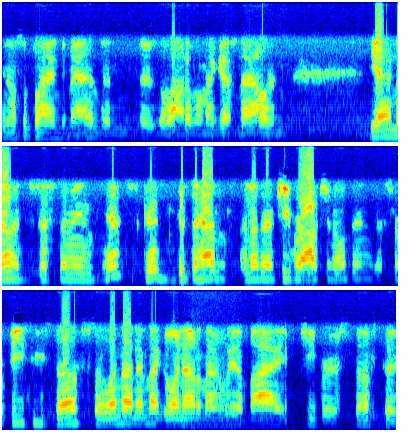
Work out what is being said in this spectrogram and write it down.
you know supply and demand, and there's a lot of them, I guess now, and yeah, no, it's just I mean, yeah, it's good, good to have another cheaper option open just for PC stuff. So why not? I'm not going out of my way to buy cheaper stuff to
